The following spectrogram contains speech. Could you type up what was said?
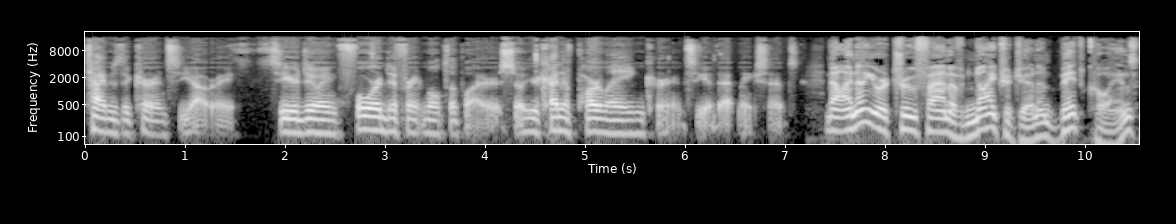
times the currency outright. So you're doing four different multipliers. So you're kind of parlaying currency, if that makes sense. Now, I know you're a true fan of nitrogen and bitcoins.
